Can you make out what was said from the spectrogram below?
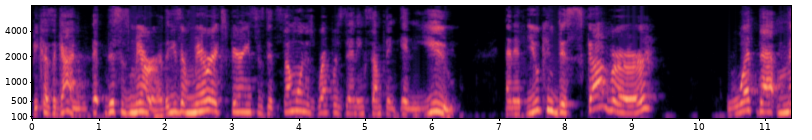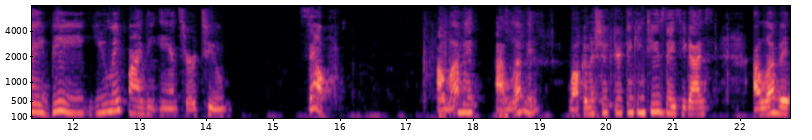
because again, this is mirror. These are mirror experiences that someone is representing something in you. And if you can discover what that may be, you may find the answer to self. I love it. I love it. Welcome to Shift Your Thinking Tuesdays, you guys. I love it.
